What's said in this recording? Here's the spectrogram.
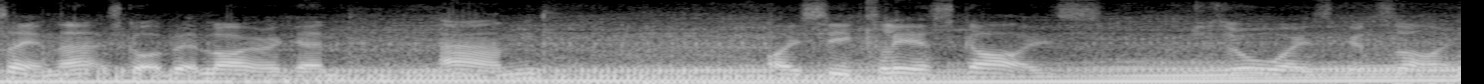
Saying that, it's got a bit lighter again, and I see clear skies, which is always a good sign.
